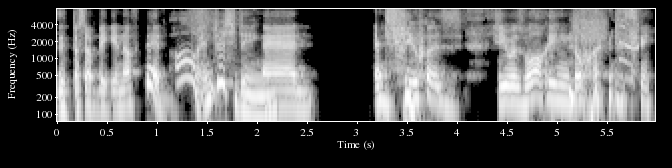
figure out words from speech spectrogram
it was a big enough bed, oh, interesting. and and she was she was walking towards me,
